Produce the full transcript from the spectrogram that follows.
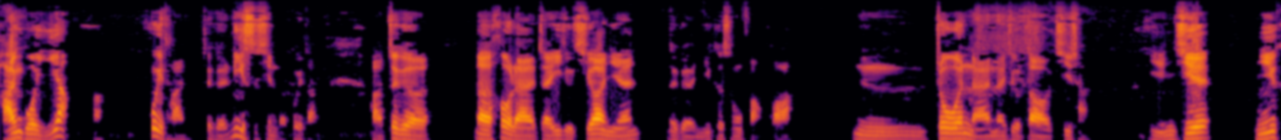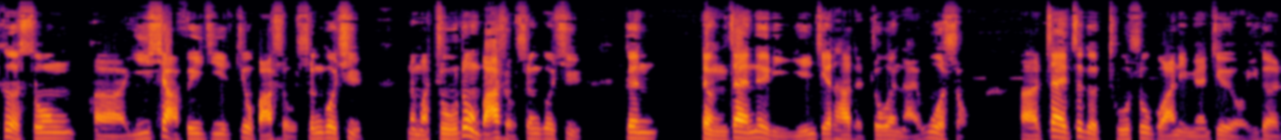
韩国一样啊，会谈这个历史性的会谈啊，这个那后来在一九七二年那个尼克松访华，嗯，周恩来呢就到机场迎接尼克松。呃，一下飞机就把手伸过去，那么主动把手伸过去，跟等在那里迎接他的周恩来握手。啊，在这个图书馆里面就有一个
